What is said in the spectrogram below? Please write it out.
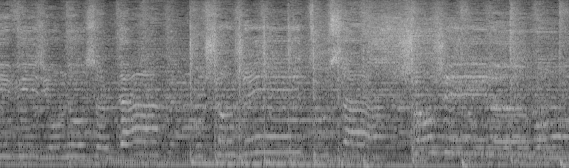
divisions, nos soldats pour changer tout ça, changer le monde,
